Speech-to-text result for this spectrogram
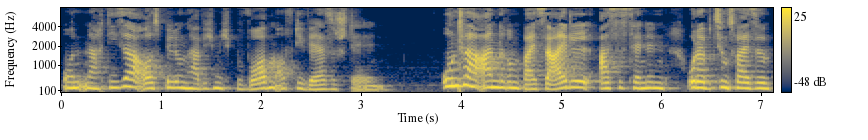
Und nach dieser Ausbildung habe ich mich beworben auf diverse Stellen. Unter anderem bei Seidel Assistentin oder beziehungsweise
